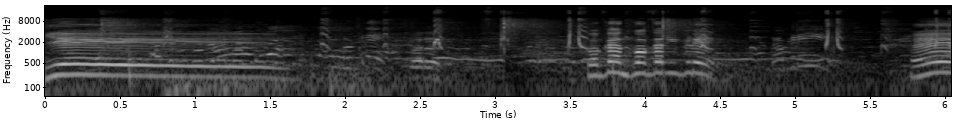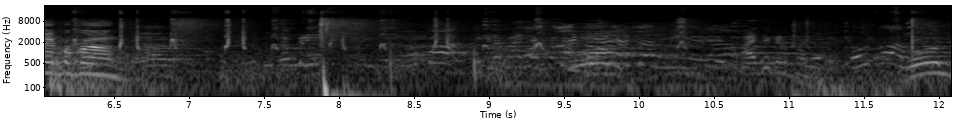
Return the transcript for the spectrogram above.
ये. कोकण कोकण इकडे. ए कोकण. बोल.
